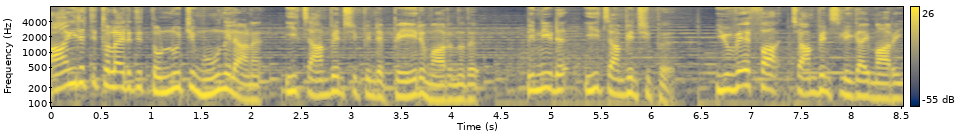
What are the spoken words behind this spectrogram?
ആയിരത്തി തൊള്ളായിരത്തി തൊണ്ണൂറ്റി മൂന്നിലാണ് ഈ ചാമ്പ്യൻഷിപ്പിന്റെ പേര് മാറുന്നത്. പിന്നീട് ഈ ചാമ്പ്യൻഷിപ്പ് യുവേഫ ചാമ്പ്യൻസ് ലീഗായി മാറി.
